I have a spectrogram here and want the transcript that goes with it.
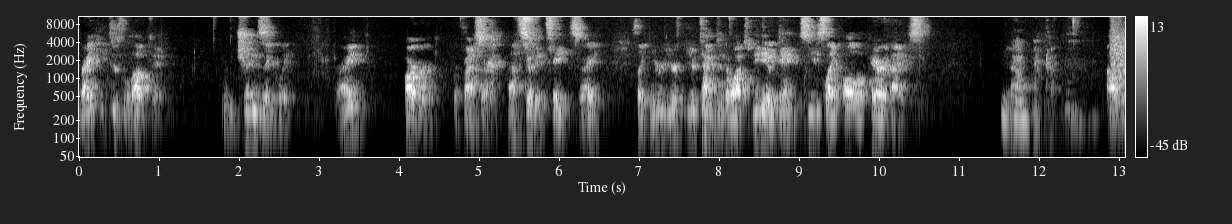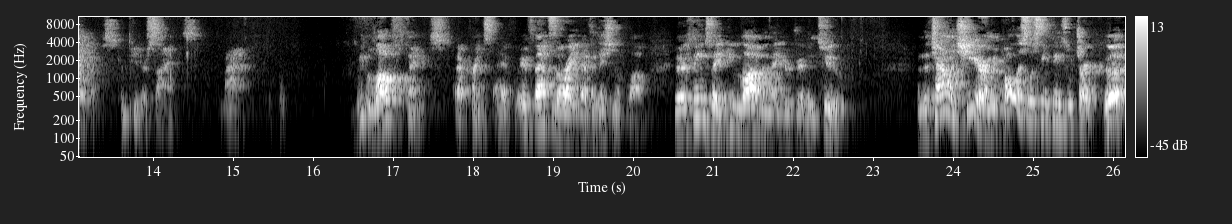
right? He just loved it intrinsically, right? Harvard professor. That's what it takes, right? It's like you're, you're, you're tempted to watch video games. He's like all of paradise. You know, mm-hmm. algorithms, computer science, math. We love things at Princeton, if, if that's the right definition of love. There are things that you love and that you're driven to. And the challenge here, I mean, Paul is listing things which are good.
